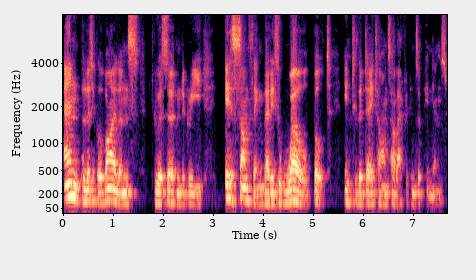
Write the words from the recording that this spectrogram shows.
and political violence to a certain degree is something that is well built into the data on South Africans' opinions.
